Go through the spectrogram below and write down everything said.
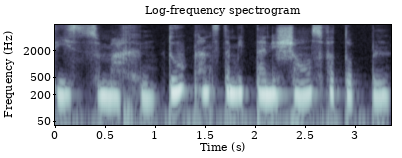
dies zu machen. Du kannst damit deine Chance verdoppeln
